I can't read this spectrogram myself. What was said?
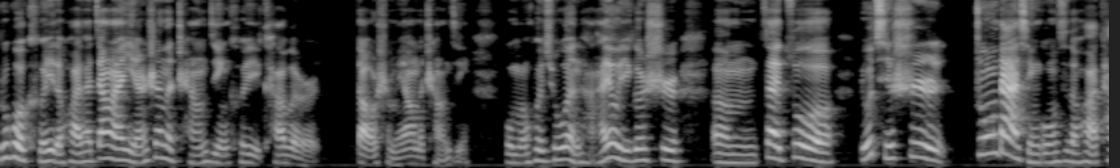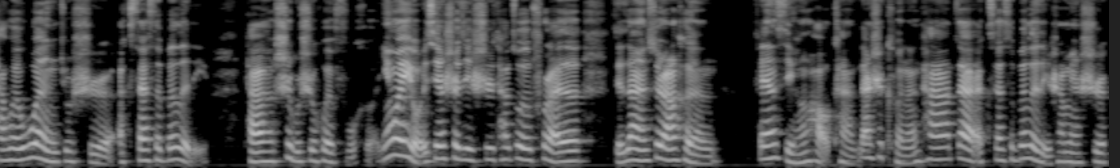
如果可以的话，它将来延伸的场景可以 cover 到什么样的场景？我们会去问他。还有一个是，嗯，在做，尤其是中大型公司的话，他会问就是 accessibility，它是不是会符合？因为有一些设计师他做的出来的 design 虽然很 fancy 很好看，但是可能他在 accessibility 上面是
